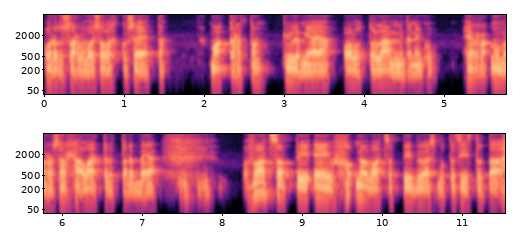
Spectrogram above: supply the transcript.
odotusarvo voisi olla kuin se, että makkarat on kylmiä ja olut on lämmintä, niin kuin herra numerosarja on laittanut tuonne meidän WhatsAppiin, ei, no WhatsAppiin myös, mutta siis tota,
